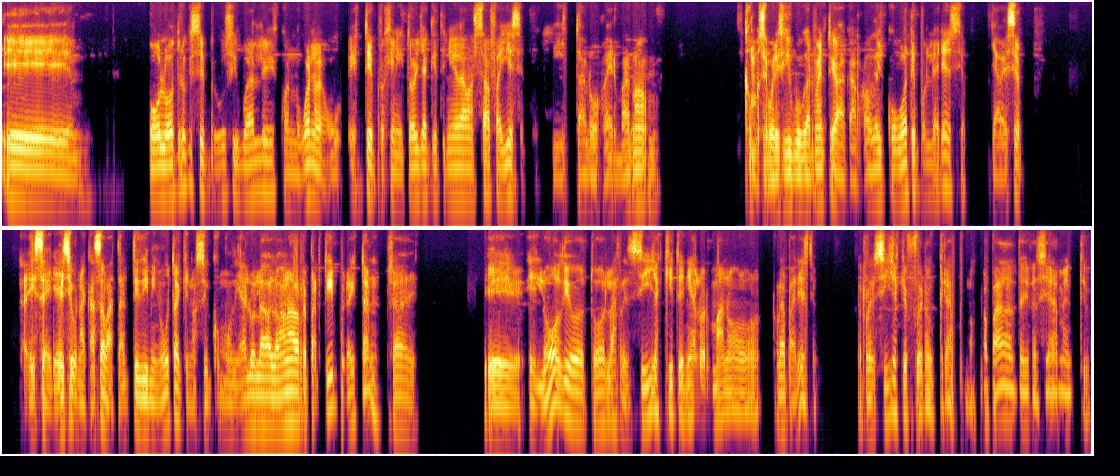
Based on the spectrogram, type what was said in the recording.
Eh, o lo otro que se produce igual es cuando, bueno, este progenitor ya que tenía de avanzada fallece y están los hermanos, como se puede decir vulgarmente, agarrados del cogote por la herencia. Y a veces esa herencia una casa bastante diminuta que no sé cómo diablos la, van a repartir, pero ahí están. O sea, eh, el odio, todas las rencillas que tenían los hermanos reaparecen. Rencillas que fueron creadas por los papás, desgraciadamente.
